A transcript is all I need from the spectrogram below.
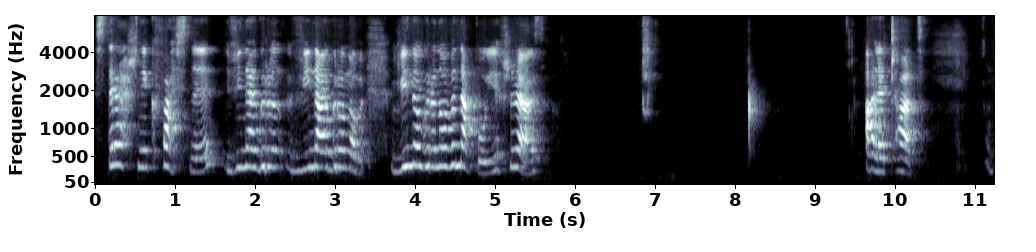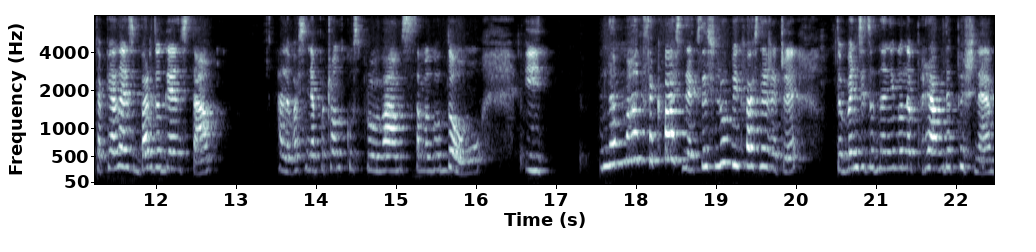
strasznie kwaśny winagro, winagronowy, winogronowy napój. Jeszcze raz. Ale czad. Ta piana jest bardzo gęsta, ale właśnie na początku spróbowałam z samego dołu i na maksa kwaśne. Jak ktoś lubi kwaśne rzeczy, to będzie to dla niego naprawdę pyszne.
